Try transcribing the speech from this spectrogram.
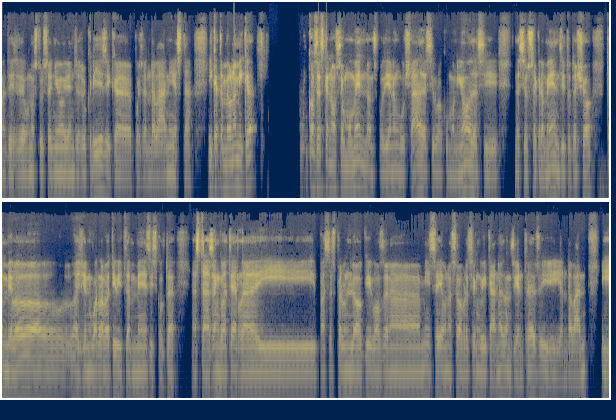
mateix Déu nostre Senyor i en Jesucrist i que, pues, endavant i ja està. I que també una mica coses que en el seu moment doncs, podien angoixar, de si la comunió, de si, de si els sacraments i tot això, també la, la gent ho ha relativitzat més i, escolta, estàs a Anglaterra i passes per un lloc i vols anar a missa i a una celebració anglicana, doncs hi entres i endavant i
